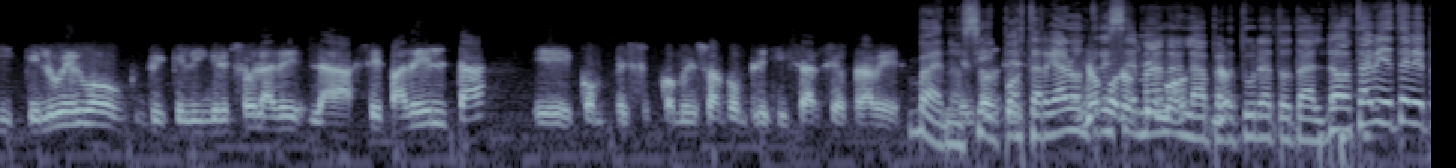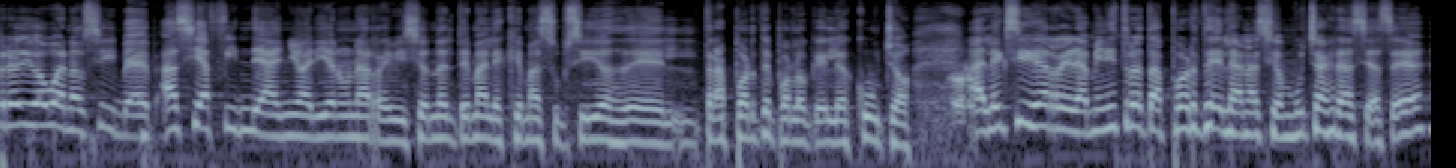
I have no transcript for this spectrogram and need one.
y que luego de que le ingresó la, de, la cepa delta, eh, comenzó a complejizarse otra vez. Bueno, sí, postergaron tres semanas la apertura total. No, está bien, está bien, pero digo, bueno, sí, eh, hacia fin de año harían una revisión del tema del esquema de subsidios del transporte, por lo que lo escucho. Alexis Guerrera, ministro de Transporte de la Nación, muchas gracias. ¿eh?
